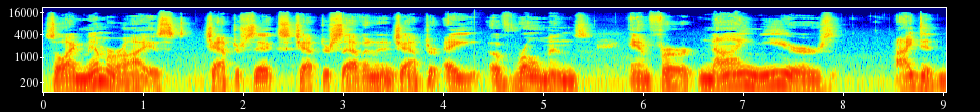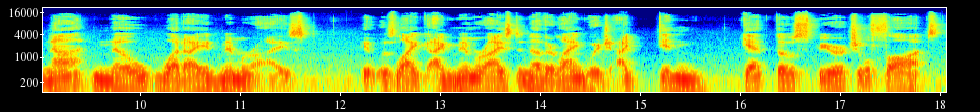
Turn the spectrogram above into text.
So I memorized chapter 6, chapter 7, and chapter 8 of Romans. And for nine years, I did not know what I had memorized. It was like I memorized another language. I didn't get those spiritual thoughts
